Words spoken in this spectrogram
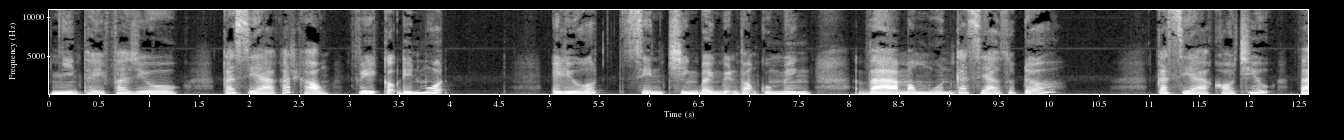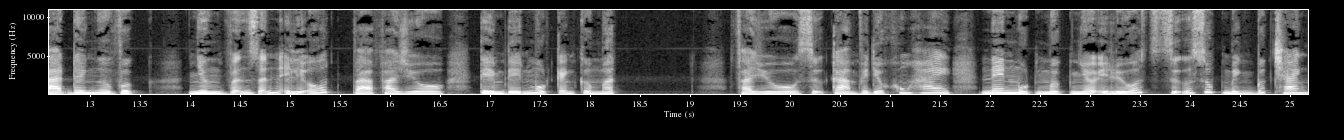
Nhìn thấy Fazio, Cassia gắt gỏng vì cậu đến muộn. Elliot xin trình bày nguyện vọng của mình và mong muốn Cassia giúp đỡ. Cassia khó chịu và đầy ngơ vực, nhưng vẫn dẫn Elliot và Fazio tìm đến một cánh cửa mật. Fazio dự cảm về điều không hay nên một mực nhờ Elliot giữ giúp mình bức tranh.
